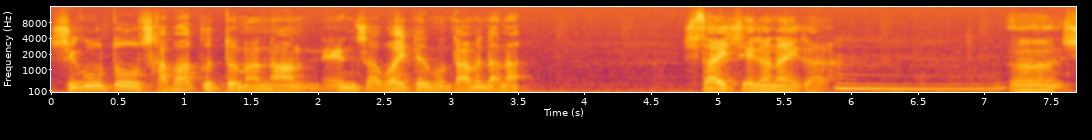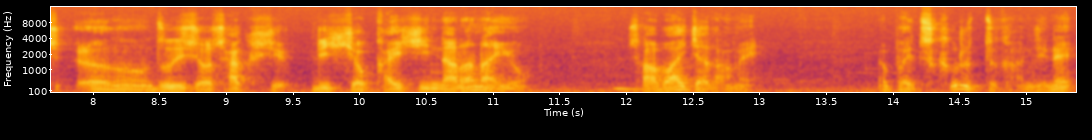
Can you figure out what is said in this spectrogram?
仕事をさばくっていうのは何年さばいてもダメだな主体性がないから、うん。しあの随所搾取立所開始にならないよ。さばいちゃダメ。やっぱり作るって感じね。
